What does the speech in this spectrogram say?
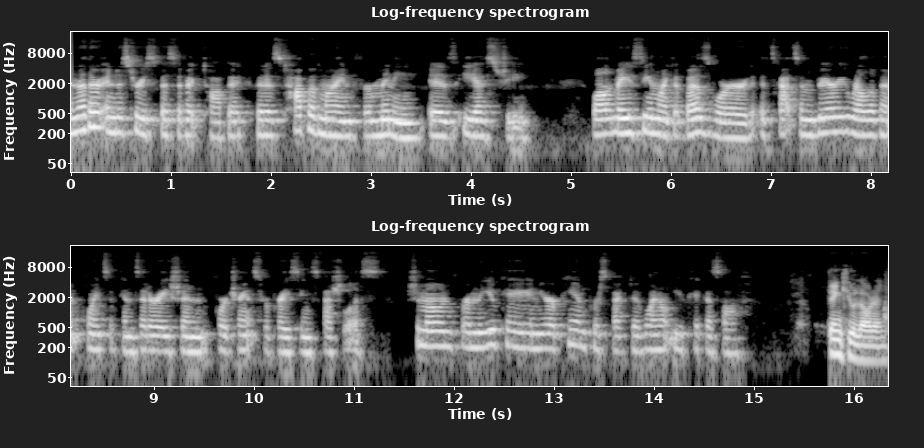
Another industry specific topic that is top of mind for many is ESG. While it may seem like a buzzword, it's got some very relevant points of consideration for transfer pricing specialists. Shimon, from the UK and European perspective, why don't you kick us off? Thank you, Lauren.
